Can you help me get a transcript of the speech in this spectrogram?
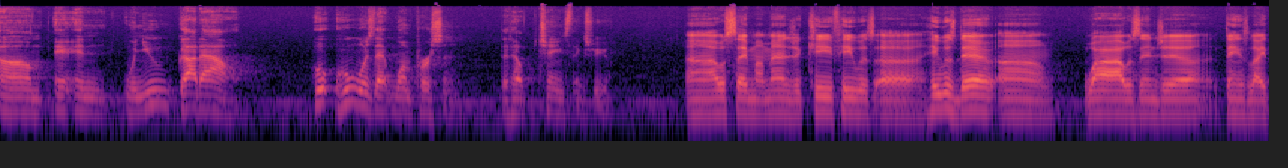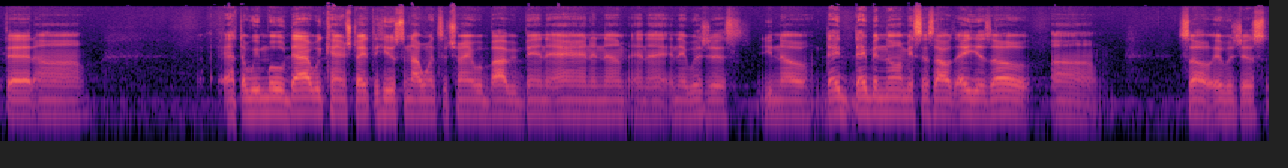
Um, and, and, when you got out, who, who was that one person that helped change things for you? Uh, I would say my manager Keith. He was uh, he was there um, while I was in jail, things like that. Um, after we moved out, we came straight to Houston. I went to train with Bobby Ben and Aaron and them, and uh, and it was just you know they they've been knowing me since I was eight years old. Um, so it was just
